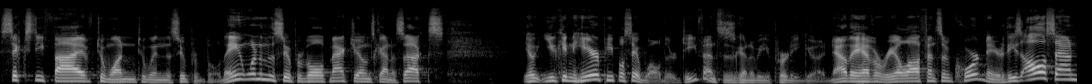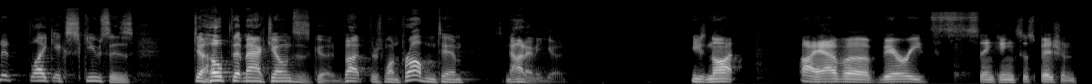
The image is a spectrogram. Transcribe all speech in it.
65 to 1 to win the Super Bowl. They ain't winning the Super Bowl. Mac Jones kind of sucks. You know, you can hear people say, well, their defense is going to be pretty good. Now they have a real offensive coordinator. These all sounded like excuses to hope that Mac Jones is good. But there's one problem, Tim. He's not any good. He's not. I have a very sinking suspicion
